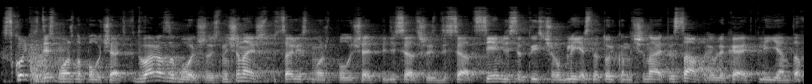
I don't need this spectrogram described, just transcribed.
Сколько здесь можно получать? В два раза больше. То есть начинающий специалист может получать 50, 60, 70 тысяч рублей, если только начинает и сам привлекает клиентов.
